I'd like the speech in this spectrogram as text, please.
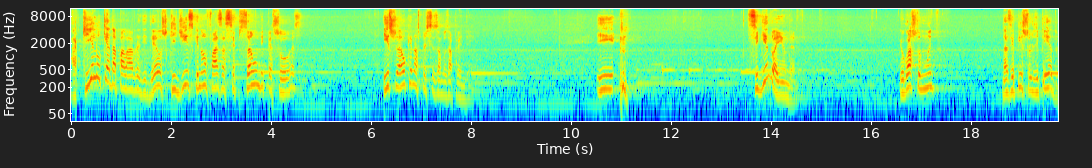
Aquilo que é da palavra de Deus, que diz que não faz acepção de pessoas, isso é o que nós precisamos aprender. E Seguindo ainda, eu gosto muito das epístolas de Pedro,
